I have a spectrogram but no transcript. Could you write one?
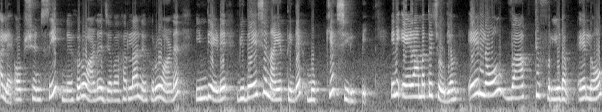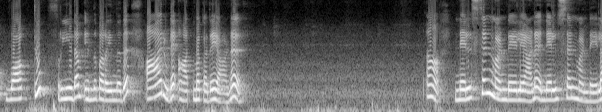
അല്ലെ? ഓപ്ഷൻ സി നെഹ്റു ആണ് ജവഹർലാൽ നെഹ്റു ആണ് ഇന്ത്യയുടെ വിദേശ നയത്തിന്റെ മുഖ്യ ശില്പി. ഇനി ഏഴാമത്തെ ചോദ്യം. A long walk to freedom a long walk to freedom എന്ന് പറയുന്നത് ആരുടെ ആത്മകഥയാണ്? ആ നെൽസൺ മണ്ടേലയാണ് നെൽസൺ മണ്ടേല.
